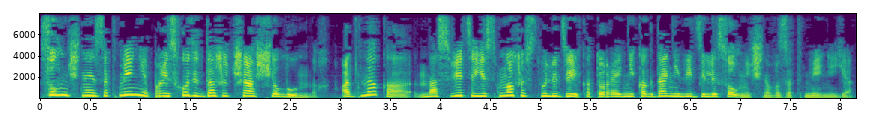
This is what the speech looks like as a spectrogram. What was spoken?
Солнечные затмения происходят даже чаще лунных. Однако на свете есть множество людей, которые никогда не видели солнечного затмения,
